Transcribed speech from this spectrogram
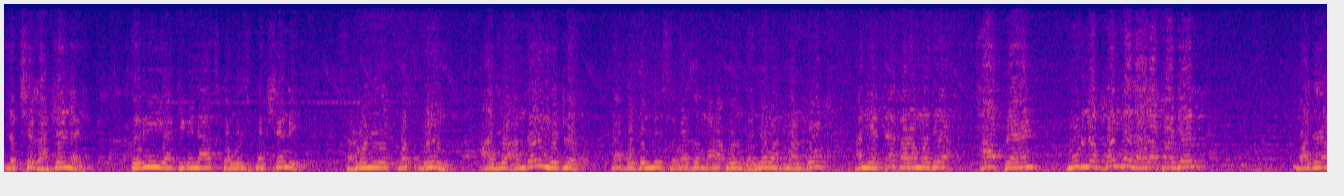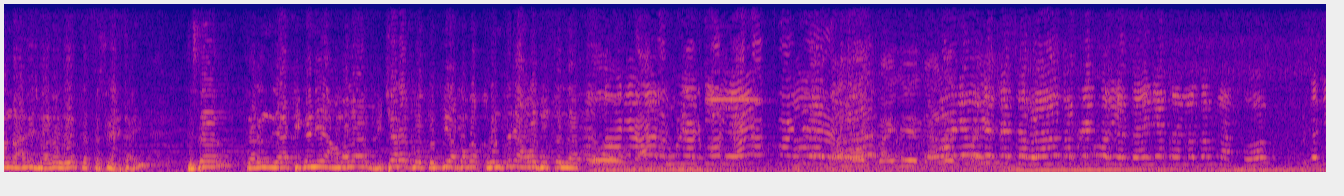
लक्ष घातलेलं नाही. तरी या ठिकाणी आज काँग्रेस पक्षाने सर्वांनी एक मत मिळून आज जे आंदोलन घेतलं त्याबद्दल मी सर्वांचं मनापासून धन्यवाद मानतो. आणि येत्या काळामध्ये हा प्लॅन पूर्ण बंद झाला पाहिजे. माझं नाव नागेश भाडं ओळखतात तसं काय आहे तसं कारण या ठिकाणी आम्हाला विचारत होतो की बाबा कोणतरी आवाज उचलणार पाण्यावर धूळ येते. पाण्यावर येतंय सगळं, कपड्यांवर येतंय, लेकरांना दम लागतो. त्याची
